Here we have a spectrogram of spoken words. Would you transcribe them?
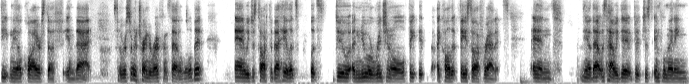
deep male choir stuff in that. So we're sort of trying to reference that a little bit. And we just talked about, hey, let's let's do a new original. I called it Face Off Raditz, and you know that was how we did it, but just implementing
